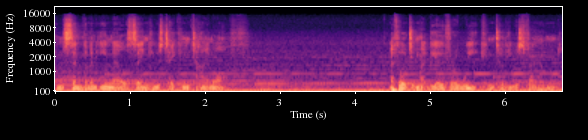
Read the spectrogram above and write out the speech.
and send them an email saying he was taking time off. I thought it might be over a week until he was found.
